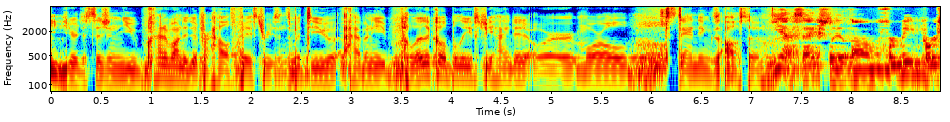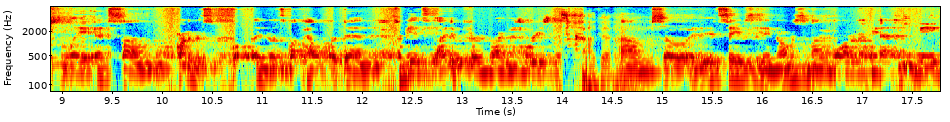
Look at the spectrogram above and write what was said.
your decision. You kind of wanted to do it for health-based reasons, but do you have any political beliefs behind it or moral standings also? Yes, actually, um, for me personally, it's um, part of it's you know it's about health, but then for me, it's I do it for environmental reasons. Okay. Um, so it, it saves an enormous amount of water for me not to eat meat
